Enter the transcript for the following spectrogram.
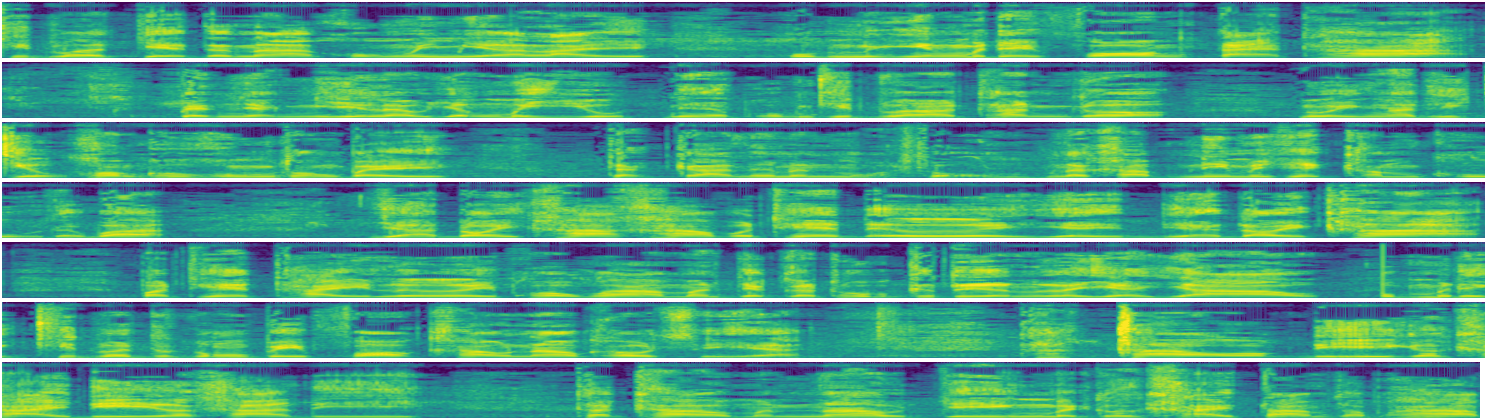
คิดว่าเจตนาคงไม่มีอะไร ผมยังไม่ได้ฟ้อง แต่ถ้าเป็นอย่างนี้แล้วยังไม่หยุดเนี่ย ผมคิดว่าท่านก็หน่วยงานที่เกี่ยวข้องเขาคงต้องไปจัดการให้มันเหมาะสมนะครับ นี่ไม่ใช่คำขู่แต่ว่าอย่าด้อยค่าข้าวประเทศเอ่ยอย่าอย่าด้อยค่าประเทศไทยเลย เพราะว่ามันจะกระทบกระเทือนระยะยาว ผมไม่ได้คิดว่าจะต้องไปฟอกข้าวเน่าข้าวเสีย ถ้าข้าวออกดีก็ขายดีราคาดี ถ้าข้าวมันเน่าจริง มันก็ขายตามสภาพ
